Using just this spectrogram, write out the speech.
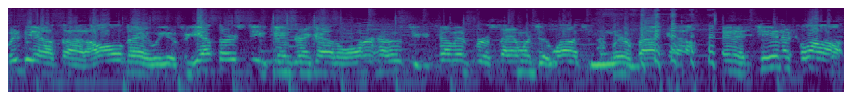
We'd be outside all day. We, if you got thirsty, you came drink out of the water hose. You could come in for a sandwich at lunch, and then we were back out. and at ten o'clock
